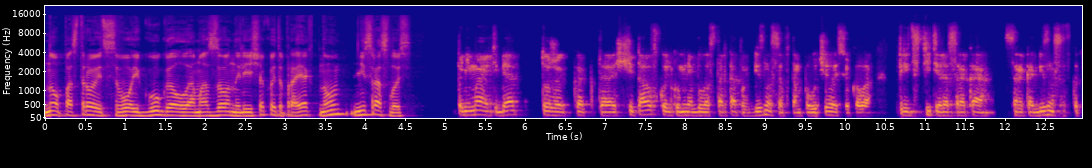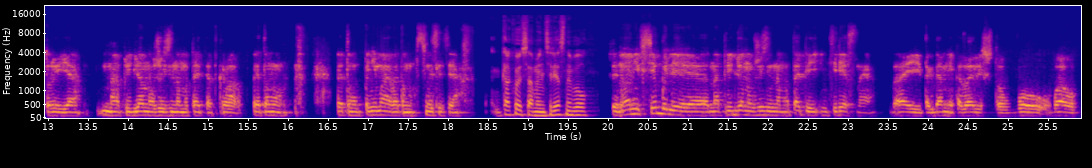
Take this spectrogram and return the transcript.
Но построить свой Google, Amazon или еще какой-то проект, ну, не срослось. Понимаю тебя, тоже как-то считал, сколько у меня было стартапов, бизнесов, там получилось около 30-40 40 бизнесов, которые я на определенном жизненном этапе открывал. Поэтому, поэтому понимаю в этом смысле тебя. Какой самый интересный был? Ну, они все были на определенном жизненном этапе интересные, да, и тогда мне казались, что вау, вау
